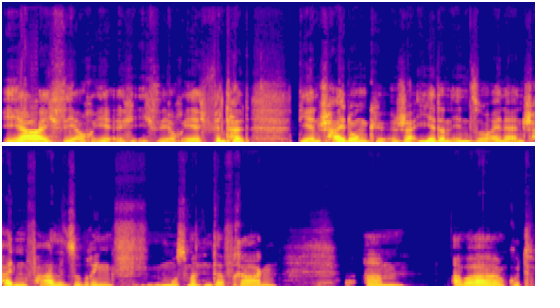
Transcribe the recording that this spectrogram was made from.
Ja, ich sehe auch eher, ich, ich sehe auch eher, ich finde halt die Entscheidung, Jair dann in so eine entscheidende Phase zu bringen, muss man hinterfragen. Ähm, aber gut.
